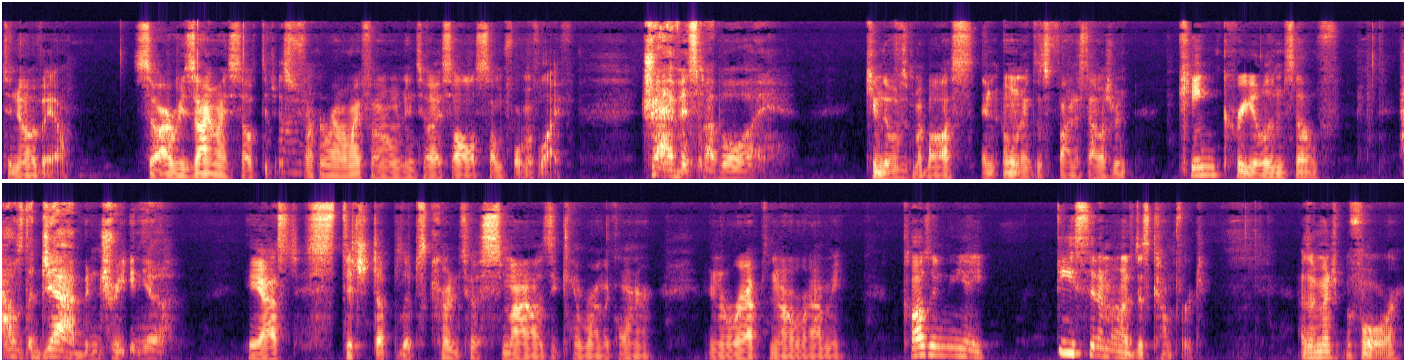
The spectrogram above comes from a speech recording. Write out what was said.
to no avail. So I resigned myself to just fuck around on my phone until I saw some form of life. Travis, my boy, came the voice my boss and owner of this fine establishment, King Creel himself. How's the job been treating you? He asked, his stitched up lips curled into a smile as he came around the corner and wrapped an arm around me, causing me a decent amount of discomfort. As I mentioned before,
